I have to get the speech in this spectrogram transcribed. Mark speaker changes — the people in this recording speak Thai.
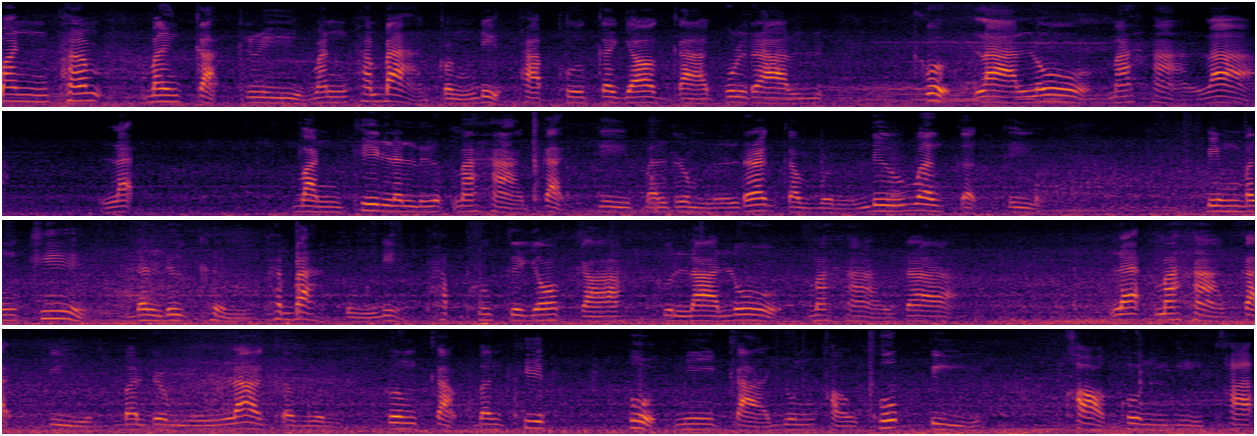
Speaker 1: วันพระบังกะกรีวันพระบาทสมเด็จพระพุทธยอกากุลากุลาโล มหาราและวันที่ระลึกมหากะกีบรมราชกบุญหรือวันกะกีเป็นบางที่ระลึกถึงพระบาทสมเด็จ พระพุทธยอกากุลาโลมหาราและมหากะกีบรมราชบุญกงกับบันทึกผู้มีกายุนของทุกปี ขอบคุณครับ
